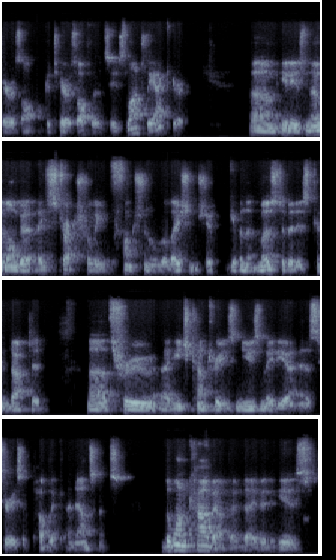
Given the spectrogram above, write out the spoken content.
Guterres, offers is largely accurate. Um, it is no longer a structurally functional relationship, given that most of it is conducted uh, through uh, each country's news media and a series of public announcements. The one carve out, though, David, is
